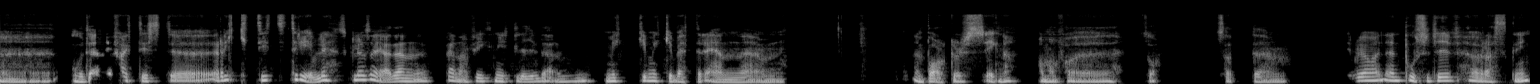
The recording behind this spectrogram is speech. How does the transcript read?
Uh, och den är faktiskt uh, riktigt trevlig skulle jag säga. Den pennan fick nytt liv där. Mycket, mycket bättre än, um, än Parkers egna. Om man får, uh, så att, um, det blev en, en positiv överraskning.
